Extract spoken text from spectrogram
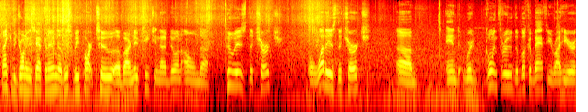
Thank you for joining this afternoon. This will be part two of our new teaching that I'm doing on uh, who is the church or what is the church. Um, and we're going through the book of Matthew right here.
